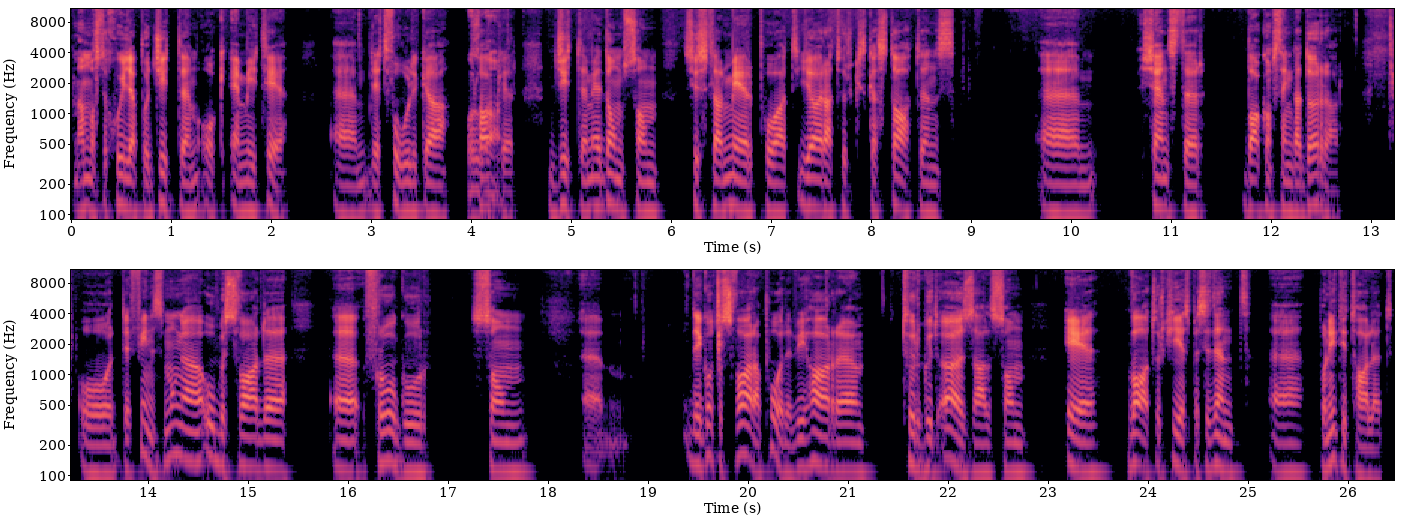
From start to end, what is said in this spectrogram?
man måste skilja på GITEM och MIT. Ehm, det är två olika Organ. saker. GITEM är de som sysslar mer på att göra turkiska statens ehm, tjänster bakom stängda dörrar. Och det finns många obesvarade eh, frågor som eh, det går inte att svara på det. Vi har eh, Turgut Özal som är, var Turkiets president eh, på 90-talet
